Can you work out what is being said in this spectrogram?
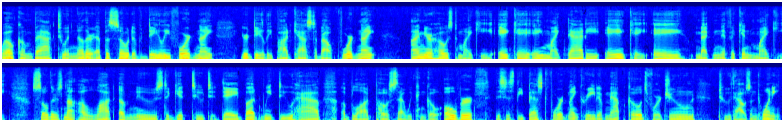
Welcome back to another episode of Daily Fortnite, your daily podcast about Fortnite. I'm your host, Mikey, aka Mike Daddy, aka Magnificent Mikey. So, there's not a lot of news to get to today, but we do have a blog post that we can go over. This is the best Fortnite creative map codes for June 2020.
